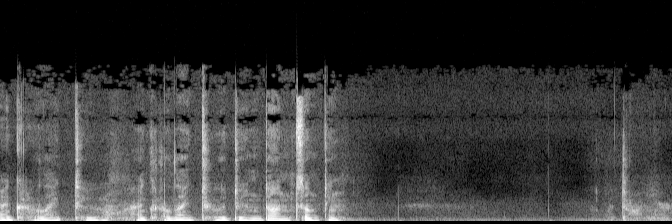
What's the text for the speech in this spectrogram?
I could have liked to. I could have liked to have done, done something. What's wrong here?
